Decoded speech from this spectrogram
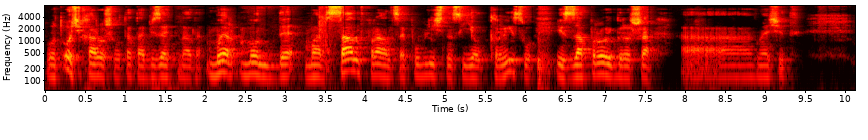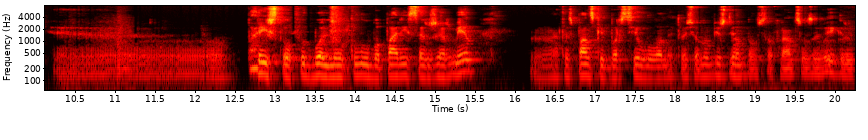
Вот очень хороший, вот это обязательно надо. Мэр Монде Марсан, Франция, публично съел крысу из-за проигрыша, а, значит, э, парижского футбольного клуба Пари Сен-Жермен от испанской Барселоны. То есть он убежден был, что французы выиграют.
